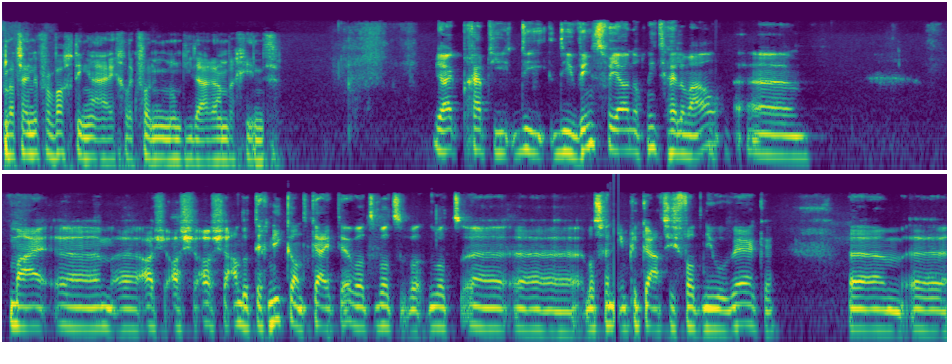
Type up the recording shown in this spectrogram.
Wat zijn de verwachtingen eigenlijk van iemand die daaraan begint? Ja, ik begrijp die, die, die winst van jou nog niet helemaal. Ehm, maar ehm, eh, als, je, als, je, als je aan de techniekkant kijkt, hè, wat, wat, wat, wat, wat zijn de implicaties van het nieuwe werken? Ehm, eh,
